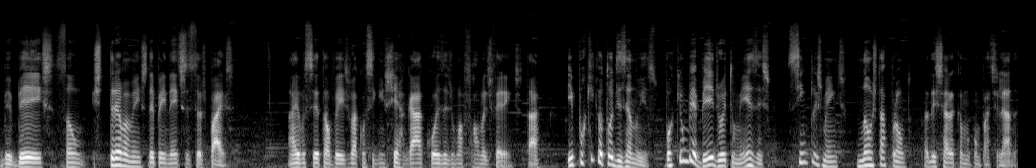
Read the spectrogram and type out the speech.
bebês são extremamente dependentes de seus pais. Aí você talvez vá conseguir enxergar a coisa de uma forma diferente, tá? E por que, que eu estou dizendo isso? Porque um bebê de oito meses simplesmente não está pronto para deixar a cama compartilhada.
